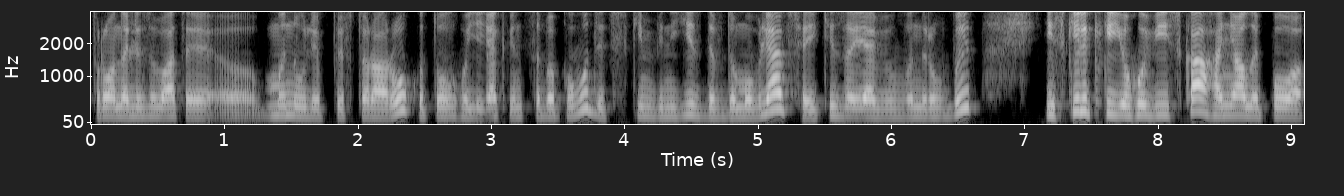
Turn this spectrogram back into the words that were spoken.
проаналізувати е, минулі півтора року того, як він себе поводить, з ким він їздив, домовлявся, які заяви він робив, І скільки його війська ганяли по,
